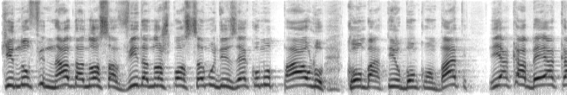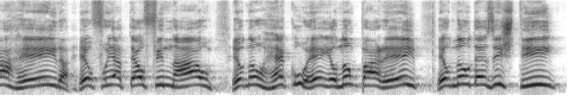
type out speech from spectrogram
que no final da nossa vida nós possamos dizer, como Paulo: combati o bom combate e acabei a carreira, eu fui até o final, eu não recuei, eu não parei, eu não desisti.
